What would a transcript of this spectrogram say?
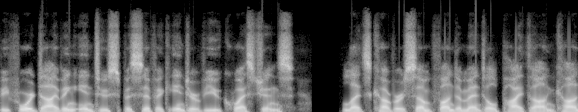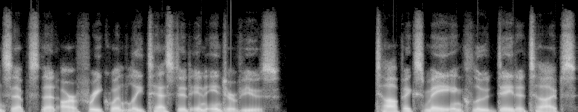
Before diving into specific interview questions, let's cover some fundamental Python concepts that are frequently tested in interviews. Topics may include data types,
